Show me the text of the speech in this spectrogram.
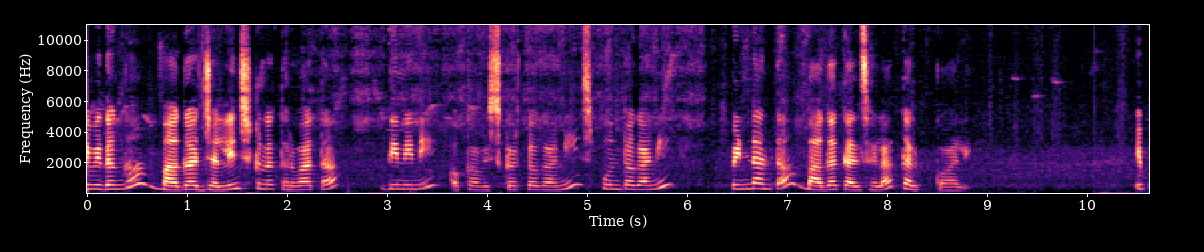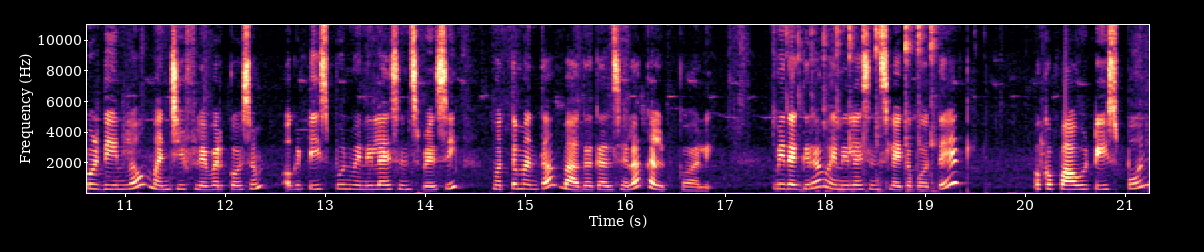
ఈ విధంగా బాగా జల్లించుకున్న తర్వాత దీనిని ఒక విస్కర్తో కానీ స్పూన్తో కానీ పిండి అంతా బాగా కలిసేలా కలుపుకోవాలి. ఇప్పుడు దీనిలో మంచి ఫ్లేవర్ కోసం ఒక టీ స్పూన్ వెనిలా ఎసెన్స్ వేసి మొత్తం అంతా బాగా కలిసేలా కలుపుకోవాలి. మీ దగ్గర వెనిలా ఎసెన్స్ లేకపోతే ఒక పావు టీ స్పూన్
